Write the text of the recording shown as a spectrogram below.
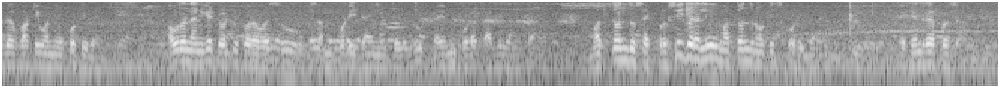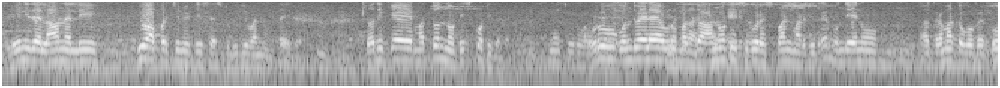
ಅದು ಫಾರ್ಟಿ ಒನ್ ಎ ಕೊಟ್ಟಿದೆ. ಅವರು ನನಗೆ ಟ್ವೆಂಟಿ ಫೋರ್ ಅವರ್ಸು ಸಮ್ ಕೊಡಿ ಟೈಮ್ ಅಂತ ಹೇಳಿದ್ರು ಟೈಮ್ ಕೊಡೋಕ್ಕಾಗಿಲ್ಲ ಅಂತ. ಮತ್ತೊಂದು ಸೆಕ್ ಪ್ರೊಸೀಜರಲ್ಲಿ ಮತ್ತೊಂದು ನೋಟಿಸ್ ಕೊಟ್ಟಿದ್ದಾರೆ. ಯಾಕೆಂದರೆ ಪ್ರೊಸ ಏನಿದೆ ಲಾನಲ್ಲಿ ಫ್ಯೂ ಆಪರ್ಚುನಿಟೀಸ್ ಅಷ್ಟು ಬಿ ಗಿವನ್ ಅಂತ ಇದೆ. ಸೊ ಅದಕ್ಕೆ ಮತ್ತೊಂದು ನೋಟಿಸ್ ಕೊಟ್ಟಿದ್ದಾರೆ. ಅವರು ಒಂದು ವೇಳೆ ಅವರು ಮತ್ತೆ ಆ ನೋಟಿಸ್ಗೂ ರೆಸ್ಪಾಂಡ್ ಮಾಡದಿದ್ರೆ ಮುಂದೆ ಏನು ಕ್ರಮ ತಗೋಬೇಕು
